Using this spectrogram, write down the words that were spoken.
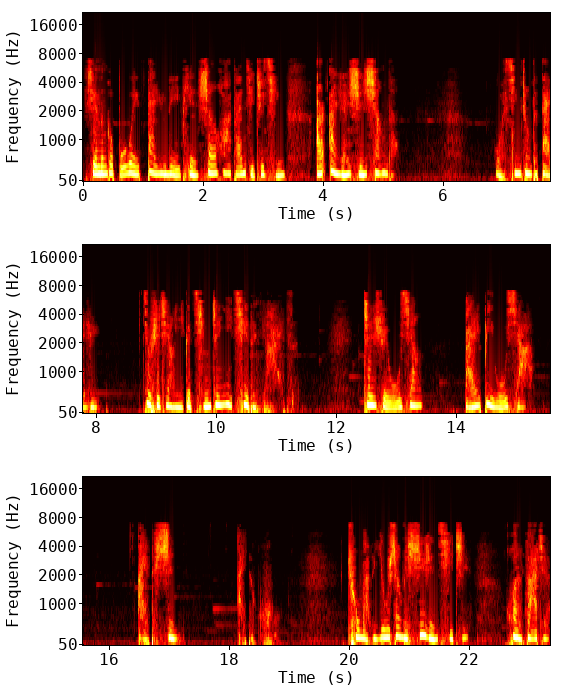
谁能够不为黛玉那一片山花感己之情而黯然神伤呢？我心中的黛玉，就是这样一个情真意切的女孩子，真水无香，白璧无瑕，爱的深，爱的苦，充满了忧伤的诗人气质，焕发着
